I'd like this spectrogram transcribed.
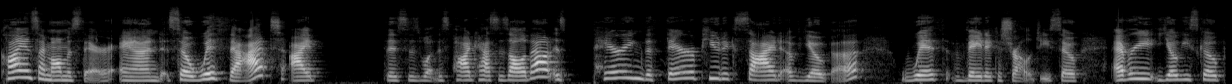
clients. I'm almost there. And so, with that, I this is what this podcast is all about is pairing the therapeutic side of yoga with Vedic astrology. So every Yogi Scope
